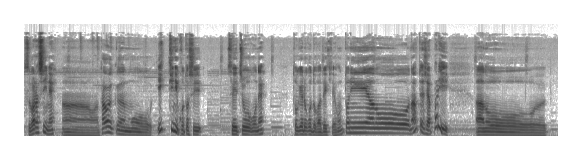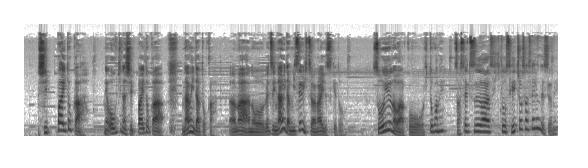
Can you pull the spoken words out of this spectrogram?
素晴らしいね。あー高部君も一気に今年成長をね、遂げることができて、本当に、あのなんていうんでしょう、やっぱり、あの失敗とか、ね、大きな失敗とか涙とかあまああの別に涙見せる必要はないですけどそういうのはこう人をね挫折は人を成長させるんですよね、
